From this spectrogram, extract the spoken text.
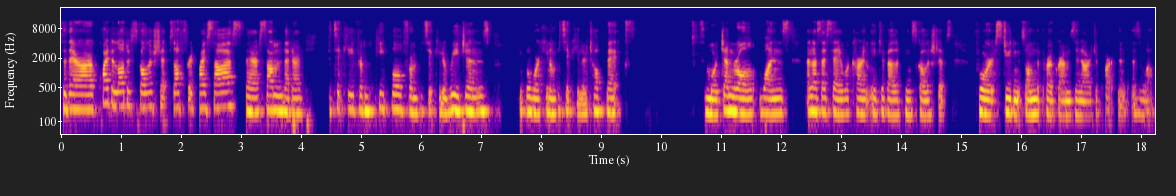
So there are quite a lot of scholarships offered by SOAS. There are some that are particularly from people from particular regions, people working on particular topics, some more general ones. And as I say, we're currently developing scholarships for students on the programs in our department as well.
